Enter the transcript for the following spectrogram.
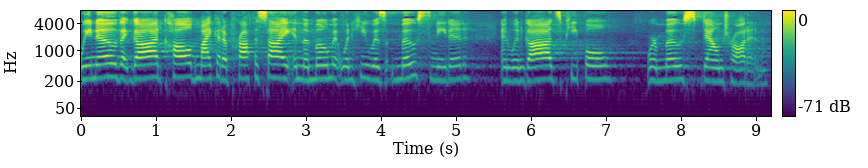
We know that God called Micah to prophesy in the moment when he was most needed and when God's people were most downtrodden.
